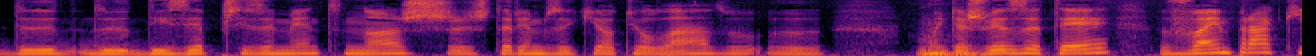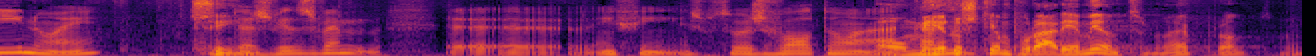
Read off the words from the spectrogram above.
de, de, dizer precisamente nós estaremos aqui ao teu lado. Uh, muitas uhum. vezes até vem para aqui, não é? Sim. Muitas vezes vem, uh, enfim, as pessoas voltam a. Ou menos temporariamente, não é? Pronto. Não é?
